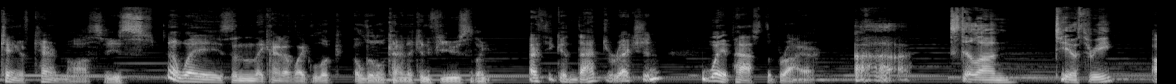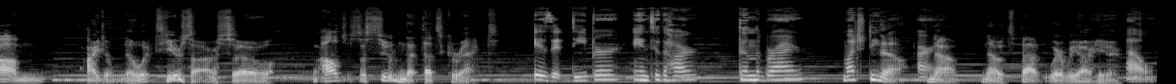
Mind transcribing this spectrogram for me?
king of Cairnmoss. He's no ways, and they kind of like look a little kind of confused. Like, I think in that direction, way past the Briar. Ah, still on TO3? Um, I don't know what tiers are, so I'll just assume that that's correct. Is it deeper into the heart than the briar? Much deeper? No, All right. no, no. It's about where we are here. Oh.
